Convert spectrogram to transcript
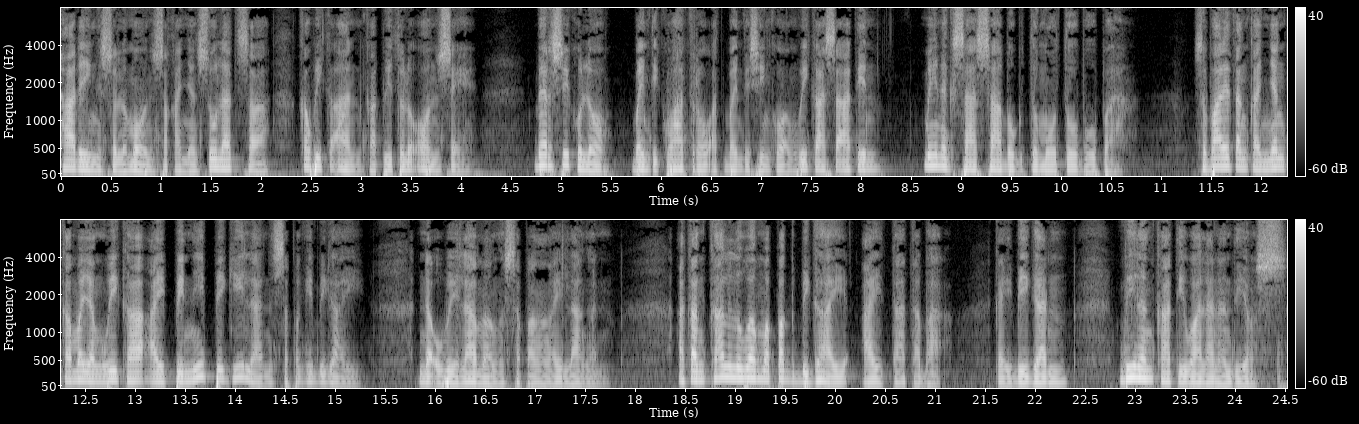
Haring Solomon sa kanyang sulat sa Kawikaan, Kapitulo 11, versikulo 24 at 25 ang wika sa atin, may nagsasabog tumutubo pa Subalit ang kanyang kamay ang wika ay pinipigilan sa pagibigay na uwi lamang sa pangangailangan. At ang kaluluwang mapagbigay ay tataba. Kaibigan, bilang katiwala ng Diyos,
